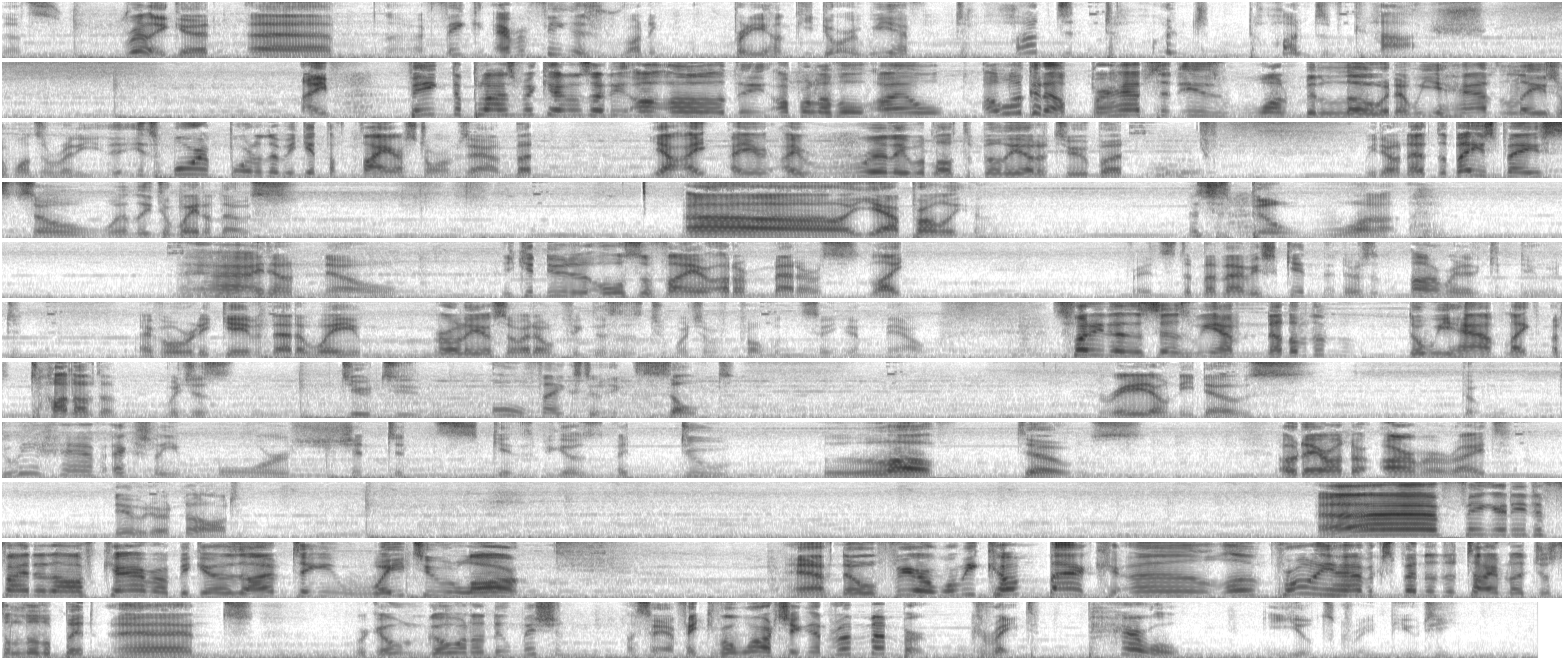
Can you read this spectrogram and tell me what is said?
that's really good. Um, I think everything is running pretty hunky-dory. We have tons and tons and tons of cash. I think the plasma cannons are the, uh, uh, the upper level. I'll I'll look it up. Perhaps it is one below it, and we have the laser ones already. It's more important that we get the firestorms out. But yeah, I, I I really would love to build the other two, but we don't have the base space, so we'll need to wait on those. Uh, yeah, probably. Let's just build one. I don't know. You can do that also via other matters, like, for instance, the mimetic skin. There's an armor that can do it. I've already given that away earlier, so I don't think this is too much of a problem saying that now. It's funny that it says we have none of them, though we have like a ton of them, which is due to all thanks to Exalt. Really don't need those. Do, we have actually more Shinton skins? Because I do love those. Oh, they're under armor, right? No, they're not. I think I need to find it off camera because I'm taking way too long. Have no fear, when we come back, uh, I'll probably have expanded the timeline just a little bit and we're going to go on a new mission. I say I thank you for watching and remember, great peril yields great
